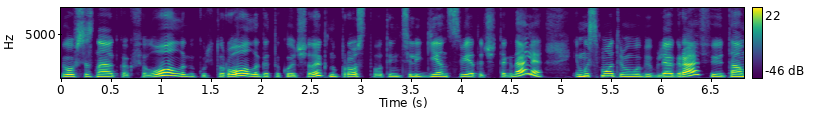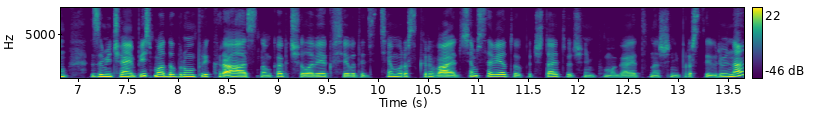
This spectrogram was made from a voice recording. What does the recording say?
Его все знают как филолога, культуролога, такой человек, ну просто вот интеллигент, светоч и так далее. И мы смотрим его библиографию, и там замечаем письма о добром и прекрасном, как человек все вот эти темы раскрывает. Всем советую почитать, очень помогает в наши непростые времена.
